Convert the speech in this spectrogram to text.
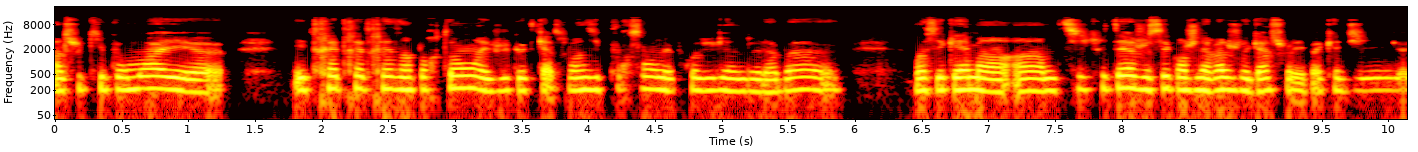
un truc qui pour moi est, est, très très très important. Et vu que 90% de mes produits viennent de là-bas, moi c'est quand même un, un, petit critère. Je sais qu'en général, je regarde sur les packaging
